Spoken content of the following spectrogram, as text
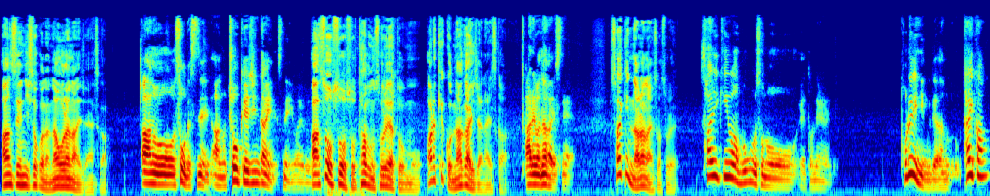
安静にしとかな治らないじゃないですか。あの、そうですね。あの、長径靭帯炎ですね、いわゆる。ああ、そうそうそう、多分それやと思う。あれ結構長いじゃないですか。れは長いですね。最近ならないですか、それ？最近は僕もその、えっ、とね、トレーニングであの体幹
